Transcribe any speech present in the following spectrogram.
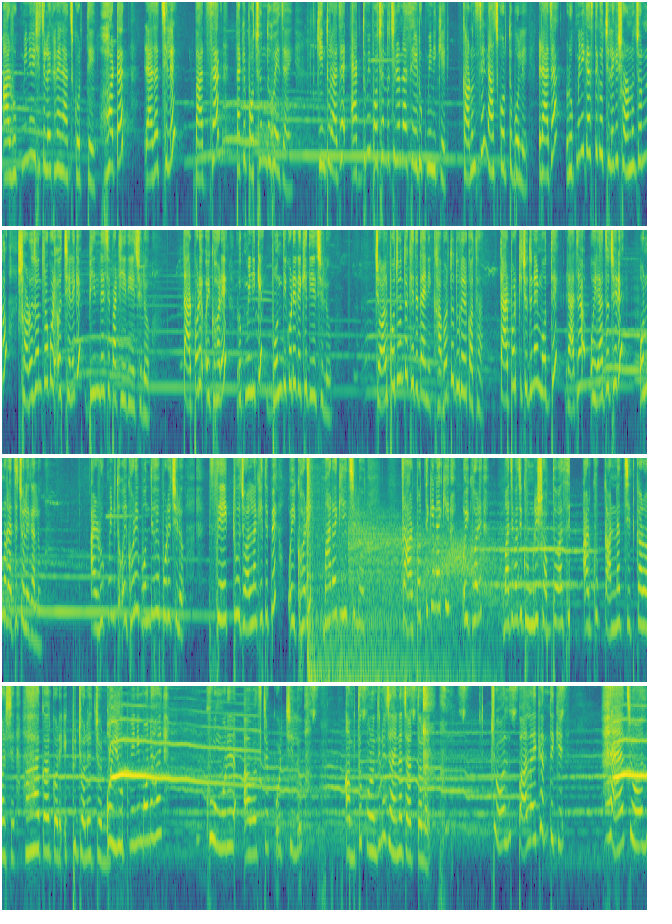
আর রুক্মিণীও এসেছিল এখানে নাচ করতে। হঠাৎ রাজার ছেলে বাদশার তাকে পছন্দ হয়ে যায়, কিন্তু রাজার একদমই পছন্দ ছিল না সেই রুক্মিণীকে, কারণ সে নাচ করতো বলে। রাজা রুক্মিণীর কাছ থেকে ওই ছেলেকে সরানোর জন্য ষড়যন্ত্র করে ওই ছেলেকে ভিন দেশে পাঠিয়ে দিয়েছিল। তারপরে ওই ঘরে রুক্মিণীকে বন্দি করে রেখে দিয়েছিল। জল পর্যন্ত খেতে দেয়নি, খাবার তো দূরের কথা। তারপর কিছুদিনের মধ্যে রাজা ওই রাজ্য ছেড়ে অন্য রাজ্যে চলে গেল। আর রুক্মিণী তো ওই ঘরেই বন্দি হয়ে পড়েছিল। সে একটু জল না খেতে পেয়ে ওই ঘরে মারা গিয়েছিল। তারপর থেকে নাকি ওই ঘরে মাঝে মাঝে ঘুঙরির শব্দ আসে আর খুব কান্নার চিৎকারও আসে, হাহাকার করে একটু জলের জন্য। ওই রুক্মিণী মনে হয় ঘুঙুরের আওয়াজটা করছিল। আমি তো কোনোদিনও যাই না চারতলায়। চল, পালা এখান থেকে। হ্যাঁ চল।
